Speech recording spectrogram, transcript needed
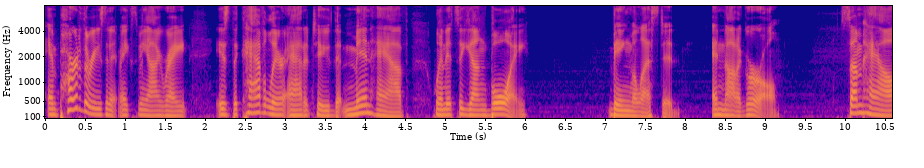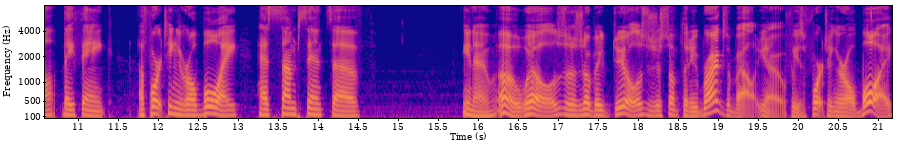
And part of the reason it makes me irate is the cavalier attitude that men have when it's a young boy being molested and not a girl. Somehow they think a 14 year old boy has some sense of, you know, oh, well, this is no big deal. This is just something he brags about. You know, if he's a 14 year old boy,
